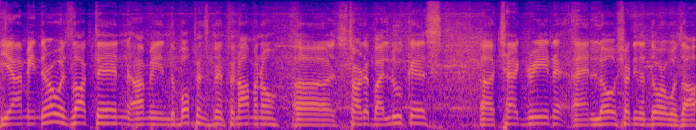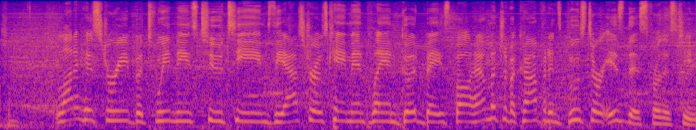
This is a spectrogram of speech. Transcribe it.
Yeah, I mean, they're always locked in. I mean, the bullpen's been phenomenal. Uh, started by Lucas, uh, Chad Green, and Lowe shutting the door was awesome. A lot of history between these two teams. The Astros came in playing good baseball. How much of a confidence booster is this for this team?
